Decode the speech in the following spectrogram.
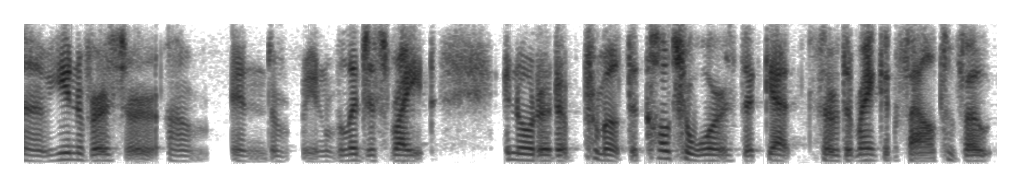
uh, universe or um, in the in religious right in order to promote the culture wars that get sort of the rank and file to vote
